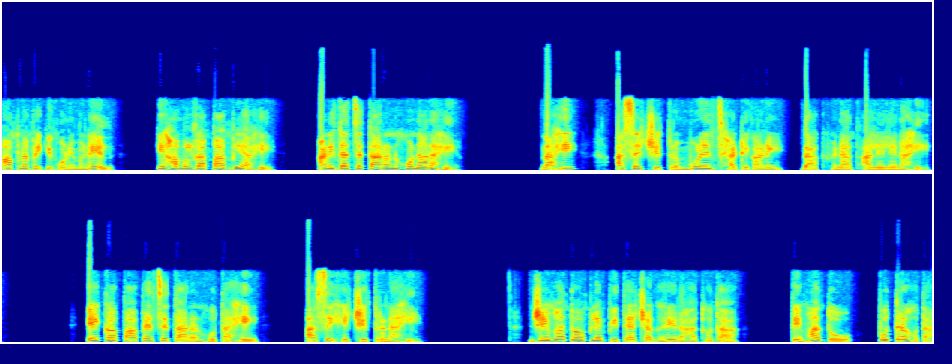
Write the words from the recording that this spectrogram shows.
आपणापैकी कोणी म्हणेल की हा मुलगा पापी आहे आणि त्याचे तारण होणार आहे. नाही असे चित्र मुळीच ह्या ठिकाणी दाखविण्यात आलेले नाही. एका पाप्याचे तारण होत आहे असे हे चित्र नाही. जेव्हा तो आपल्या पित्याच्या घरी राहत होता तेव्हा तो पुत्र होता.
